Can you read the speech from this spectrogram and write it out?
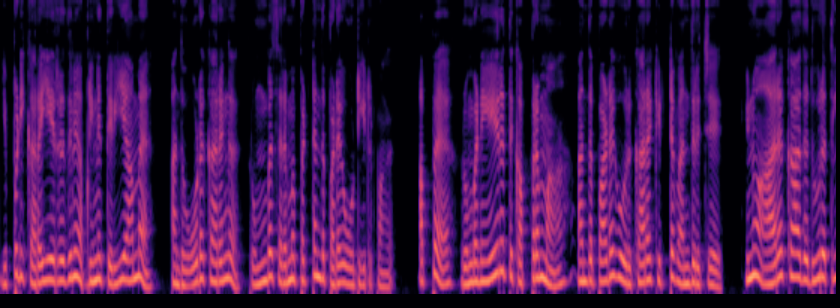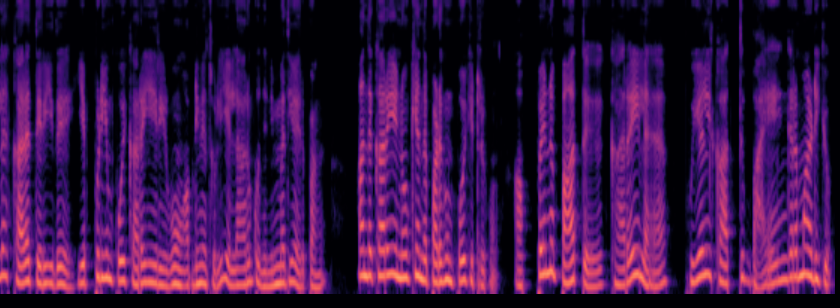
எப்படி கரையேறுறதுன்னு அப்படின்னு தெரியாமல் அந்த ஓடக்காரங்க ரொம்ப சிரமப்பட்டு அந்த படகை ஓட்டிக்கிட்டு இருப்பாங்க. அப்ப ரொம்ப நேரத்துக்கு அப்புறமா அந்த படகு ஒரு கரை கிட்ட வந்துருச்சு. இன்னும் அறக்காத தூரத்துல கரை தெரியுது. எப்படியும் போய் கரை ஏறிடுவோம் அப்படின்னு சொல்லி எல்லாரும் கொஞ்சம் நிம்மதியா இருப்பாங்க. அந்த கரையை நோக்கி அந்த படகும் போய்கிட்டு இருக்கும். அப்பன்னு பார்த்து கரையில புயல் காத்து பயங்கரமா அடிக்கும்.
